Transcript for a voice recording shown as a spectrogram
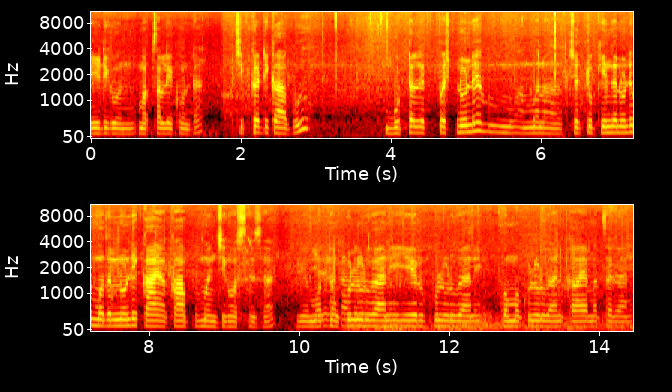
నీట్గా ఉంది. మచ్చలు లేకుండా చిక్కటి కాపు బుట్టలు ఫస్ట్ నుండే మన చెట్టు కింద నుండి మొదలు నుండి కాయ కాపు మంచిగా వస్తుంది సార్. ఇవి మొత్తం కుళ్ళుడు కానీ ఏరు కుళ్ళుడు కానీ కొమ్మ కుళ్ళుడు కానీ కాయ మచ్చ కానీ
